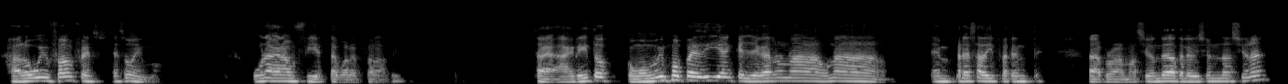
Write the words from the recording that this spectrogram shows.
Halloween Fanfest, eso mismo. Una gran fiesta para el fanático sea, a gritos, como mismo pedían que llegara una, una empresa diferente a la programación de la televisión nacional,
